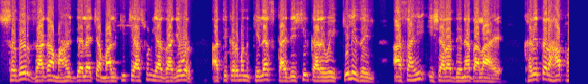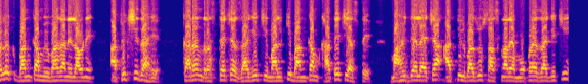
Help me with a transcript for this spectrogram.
सदर जागा महाविद्यालयाच्या मालकीची असून या जागेवर अतिक्रमण केल्यास कायदेशीर कार्यवाही केली जाईल असाही इशारा देण्यात आला आहे. खरे तर हा फलक बांधकाम विभागाने लावणे अपेक्षित आहे कारण रस्त्याच्या जागेची मालकी बांधकाम खात्याची असते. महाविद्यालयाच्या आतील बाजूस असणाऱ्या मोकळ्या जागेची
